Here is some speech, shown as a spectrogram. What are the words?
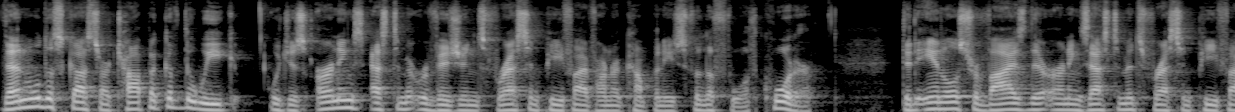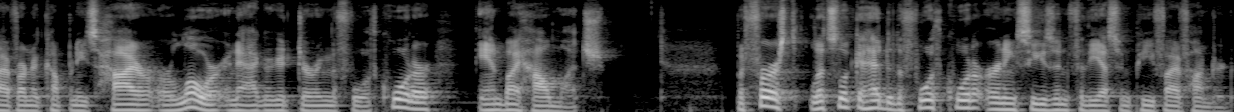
Then we'll discuss our topic of the week, which is earnings estimate revisions for S&P 500 companies for the fourth quarter. Did analysts revise their earnings estimates for S&P 500 companies higher or lower in aggregate during the fourth quarter and by how much? But first, let's look ahead to the fourth quarter earnings season for the S&P 500.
